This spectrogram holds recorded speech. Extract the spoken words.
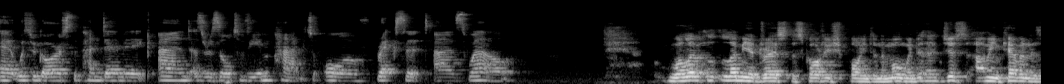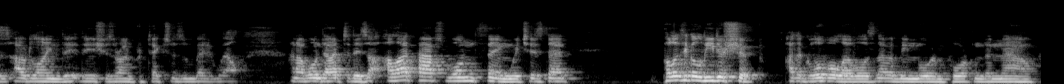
uh, with regards to the pandemic and as a result of the impact of Brexit as well. Well, let, let me address the Scottish point in a moment. Uh, just, I mean, Kevin has outlined the, the issues around protectionism very well, and I won't add to this. I'll add perhaps one thing, which is that political leadership at a global level has never been more important than now.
